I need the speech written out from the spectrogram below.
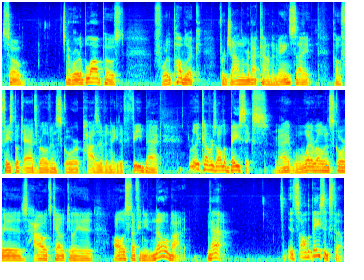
So I wrote a blog post for the public for jonloomer.com, the main site called Facebook Ads Relevance Score Positive and Negative Feedback. Really covers all the basics, right? What a relevance score is, how it's calculated, all the stuff you need to know about it. Now, it's all the basics though.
